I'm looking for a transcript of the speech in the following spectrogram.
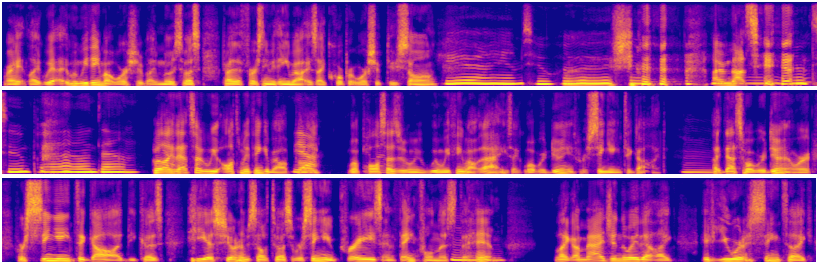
right? Like we, when we think about worship, like most of us, probably the first thing we think about is like corporate worship through song. Here I am to worship. I'm not saying, to bow down. but like that's what we ultimately think about. But Yeah. like what Paul Amen. says when we when we think about that, he's like, what we're doing is we're singing to God. Mm. Like that's what we're doing. We're we're singing to God because He has shown Himself to us. We're singing praise and thankfulness to Him. Mm. Like imagine the way that like if you were to sing to like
